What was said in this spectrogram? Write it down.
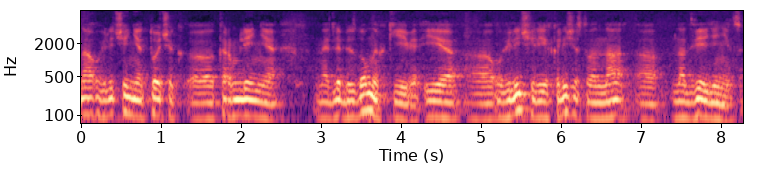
на увеличение точек э, кормления э, для бездомных в Киеве и э, увеличили их количество на, э, на две единицы.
